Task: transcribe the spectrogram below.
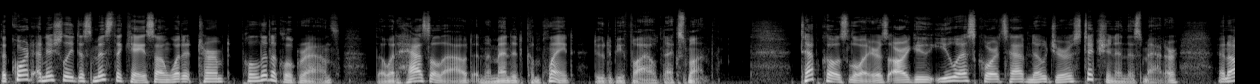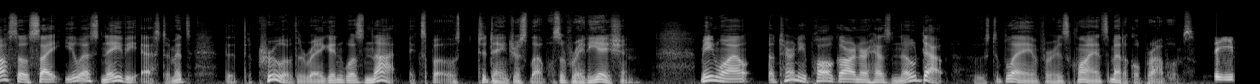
The court initially dismissed the case on what it termed political grounds, though it has allowed an amended complaint due to be filed next month. TEPCO's lawyers argue U.S. courts have no jurisdiction in this matter and also cite U.S. Navy estimates that the crew of the Reagan was not exposed to dangerous levels of radiation. Meanwhile, attorney Paul Garner has no doubt who's to blame for his client's medical problems. The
